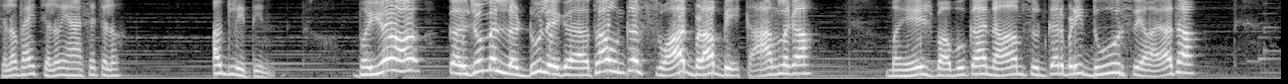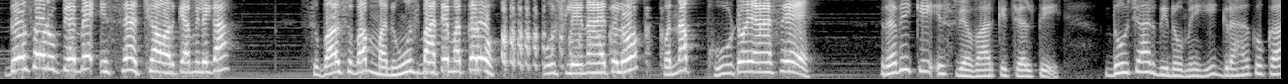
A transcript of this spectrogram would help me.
चलो भाई चलो यहाँ से चलो। अगले दिन। भैया कल जो मैं लड्डू ले गया था उनका स्वाद बड़ा बेकार लगा। महेश बाबू का नाम सुनकर बड़ी दूर से आया था। दो सौ रुपये में इससे अच्छा और क्या मिलेगा? सुबह सुबह मनहूस बातें मत करो। कुछ लेना है तो लो, वरना फूटो यहाँ से। रवि के इस व्यवहार के चलते दो चार दिनों में ही ग्राहकों का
